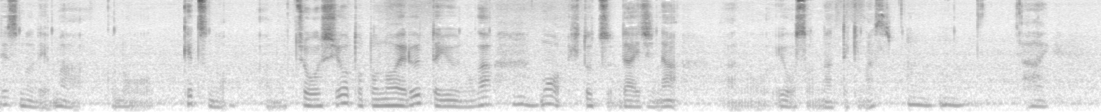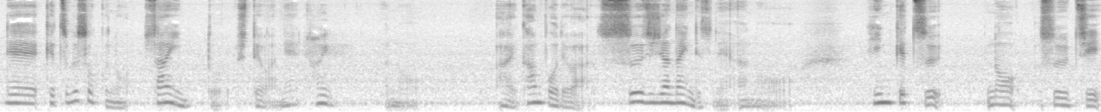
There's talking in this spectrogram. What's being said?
ですのでまあこの血のあの調子を整えるっていうのがうんもう一つ大事なあの要素になってきます。うんはい。で血不足のサインとしてはね、うんはいあのはい漢方では数字じゃないんですね。あの貧血の数値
